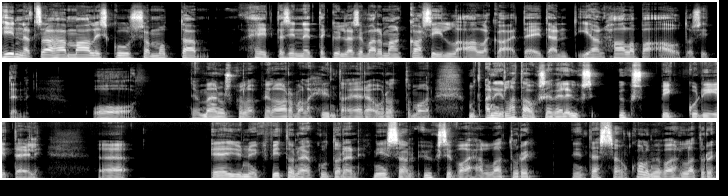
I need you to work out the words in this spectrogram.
Hinnat saadaan maaliskuussa, mutta heittäisin, että kyllä se varmaan kasilla alkaa, että ei tämä nyt ihan halpa auto sitten ole. Ja mä en uskalla vielä arvailla hintaa ja jäädä odottamaan. Mutta Ani lataukseen vielä yksi, yksi pikku diiteili. E-Unique 5 ja 6, niissä on yksi vaihe laturi, niin tässä on kolme vaihe laturi,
